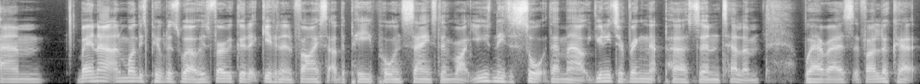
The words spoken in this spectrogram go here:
Um, but know, and one of these people as well who's very good at giving advice to other people and saying to them, right, you need to sort them out. You need to ring that person and tell them. Whereas if I look at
